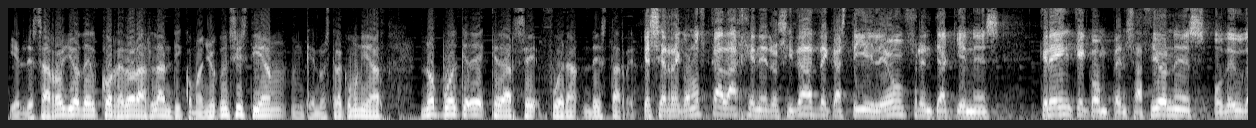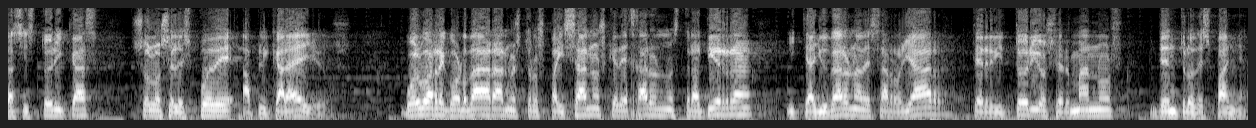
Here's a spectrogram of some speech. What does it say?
y el desarrollo del corredor atlántico. Mañueco insistía en que nuestra comunidad no puede quedarse fuera de esta red. Que se reconozca la generosidad de Castilla y León frente a quienes creen que compensaciones o deudas históricas solo se les puede aplicar a ellos. Vuelvo a recordar a nuestros paisanos que dejaron nuestra tierra y que ayudaron a desarrollar territorios hermanos dentro de España.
